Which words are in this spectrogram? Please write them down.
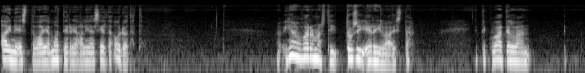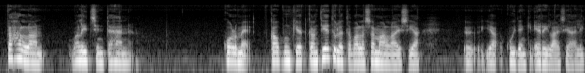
aineistoa ja materiaalia sieltä odotat? No ihan varmasti tosi erilaista. Että kun ajatellaan, tahallaan valitsin tähän kolme kaupunkia, jotka on tietyllä tavalla samanlaisia ja kuitenkin erilaisia, eli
